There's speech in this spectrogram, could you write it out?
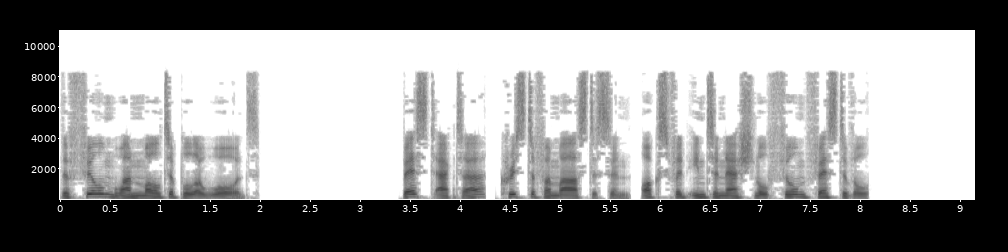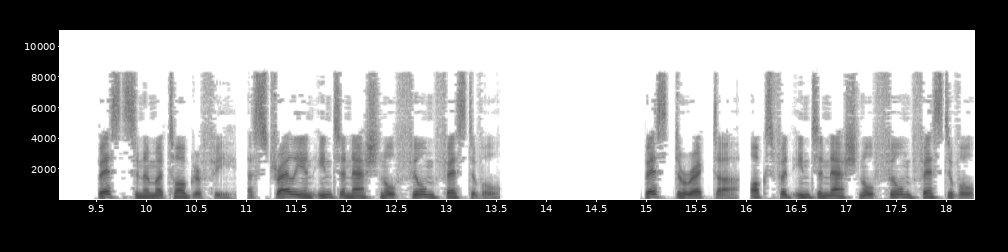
The film won multiple awards, Best Actor, Christopher Masterson, Oxford International Film Festival. Best Cinematography, Australian International Film Festival. Best Director, Oxford International Film Festival.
